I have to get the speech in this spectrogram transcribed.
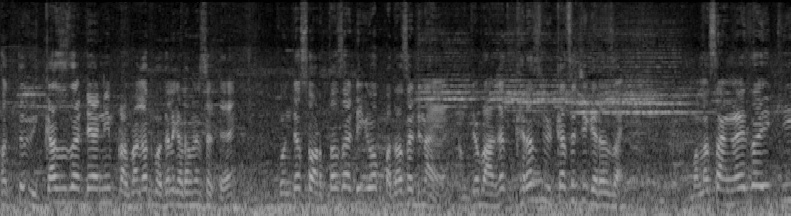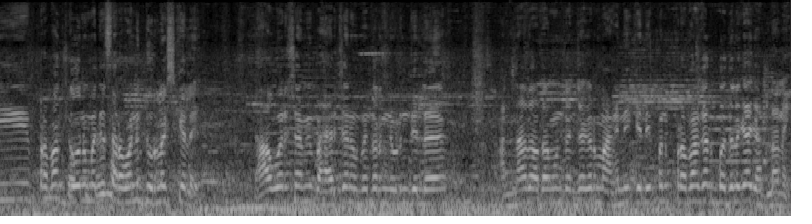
फक्त विकासासाठी आणि प्रभागात बदल घडवण्यासाठी आहे. कोणत्या स्वार्थासाठी किंवा पदासाठी नाही आहे. आमच्या भागात खरंच विकासाची गरज आहे. मला सांगायचं आहे की प्रभाग दोनमध्ये सर्वांनी दुर्लक्ष केलं आहे दहा वर्ष आम्ही बाहेरच्या उमेदवार निवडून दिलं. अण्णा दादा म्हणून त्यांच्याकडे मागणी केली पण प्रभागात बदल काय घडला नाही.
